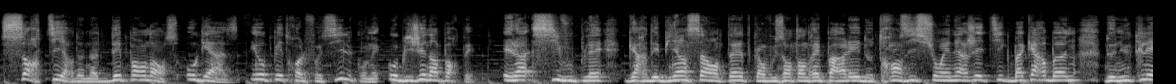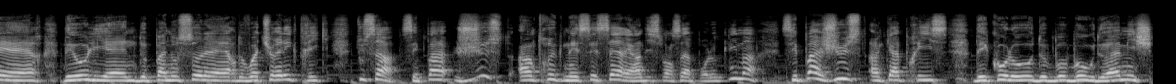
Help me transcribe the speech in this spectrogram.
sortir de notre dépendance au gaz et au pétrole fossile qu'on est obligé d'importer. Et là, s'il vous plaît, gardez bien ça en tête quand vous entendrez parler de transition énergétique bas carbone, de nucléaire, d'éoliennes, de panneaux solaires, de voitures électriques. Tout ça, c'est pas juste un truc nécessaire et indispensable pour le climat. C'est pas juste un caprice d'éco d'écolo, de bobo ou de amish.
